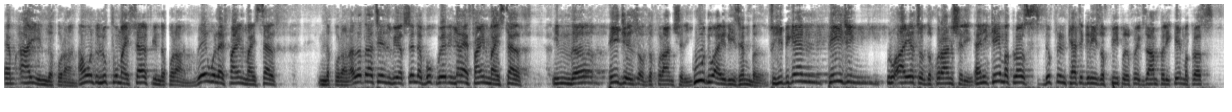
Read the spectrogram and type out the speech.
am I in the Quran. I want to look for myself in the Quran. Where will I find myself in the Quran? Allah Ta'ala says we have sent a book wherein I find myself in the pages of the Quran Sharif. Who do I resemble? So he began paging through ayats of the Quran Sharif and he came across different categories of people. For example, he came across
